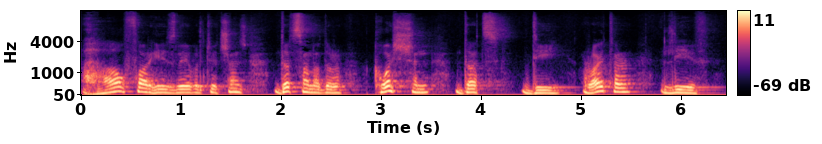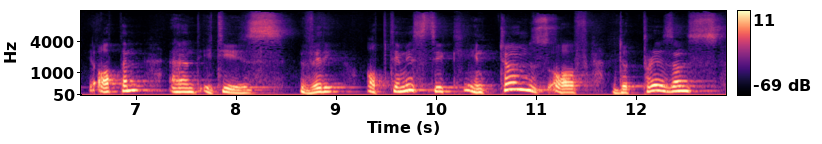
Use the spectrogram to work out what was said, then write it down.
how far he is able to change, that's another question that the writer leave open and it is very optimistic in terms of the presence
